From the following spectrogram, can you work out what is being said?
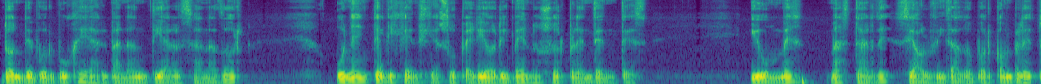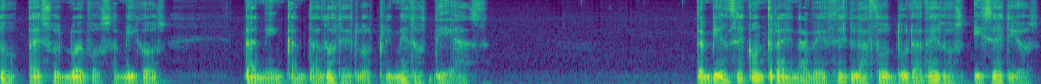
donde burbujea el manantial sanador, una inteligencia superior y menos sorprendentes, y un mes más tarde se ha olvidado por completo a esos nuevos amigos tan encantadores los primeros días. También se contraen a veces lazos duraderos y serios,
